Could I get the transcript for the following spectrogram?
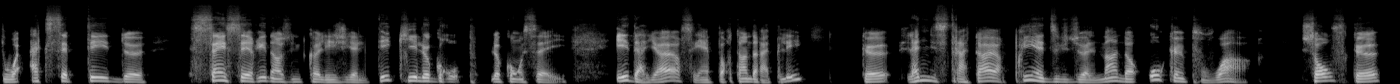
doit accepter de s'insérer dans une collégialité qui est le groupe, le conseil. Et d'ailleurs, c'est important de rappeler que l'administrateur pris individuellement n'a aucun pouvoir, sauf que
